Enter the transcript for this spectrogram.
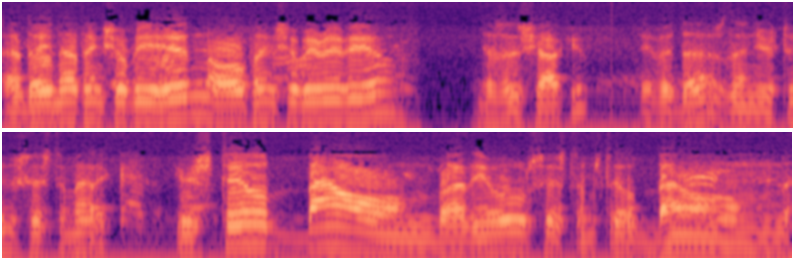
That day nothing shall be hidden, all things shall be revealed. Does this shock you? If it does, then you're too systematic. You're still bound by the old system, still bound.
